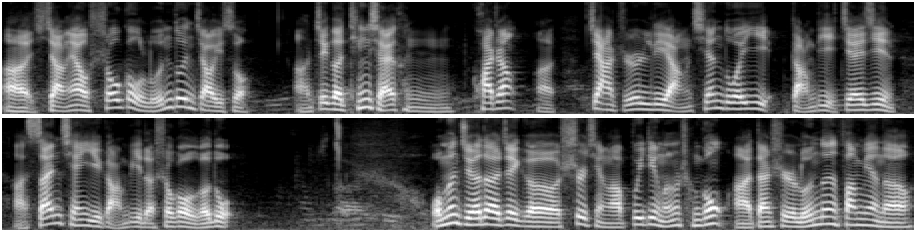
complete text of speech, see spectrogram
啊想要收购伦敦交易所啊，这个听起来很夸张啊，价值两千多亿港币，接近啊三千亿港币的收购额度。我们觉得这个事情啊不一定能成功啊，但是伦敦方面呢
